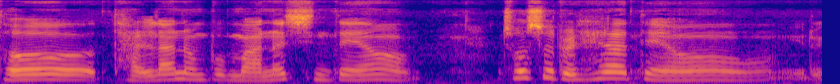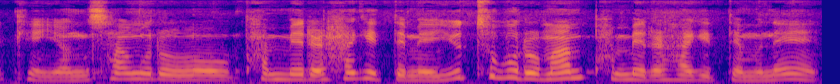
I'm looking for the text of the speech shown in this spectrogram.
더 달라는 분 많으신데요. 조수를 해야 돼요. 이렇게 영상으로 판매를 하기 때문에 유튜브로만 판매를 하기 때문에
